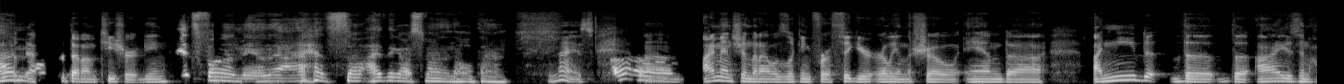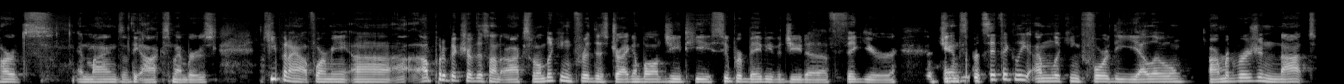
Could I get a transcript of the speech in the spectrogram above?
Put I'm. that, put that on a t-shirt, Dean. It's fun, man. I had so. I think I was smiling the whole time. Nice. Uh, Um, I mentioned that I was looking for a figure early in the show, and uh, I need the the eyes and hearts and minds of the Ox members. Keep an eye out for me. Uh, I'll put a picture of this on Ox, but I'm looking for this Dragon Ball GT Super Baby Vegeta figure, and specifically, I'm looking for the yellow armored version, not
